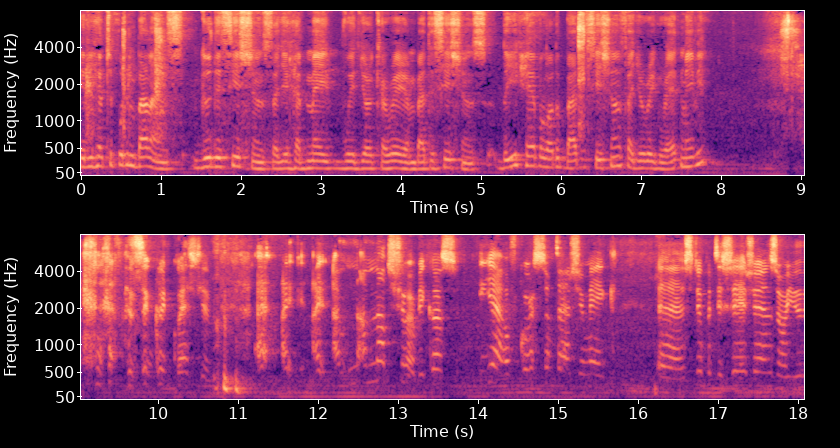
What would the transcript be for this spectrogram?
if you have to put in balance good decisions that you have made with your career and bad decisions, do you have a lot of bad decisions that you regret? Maybe. That's a good question. I, I, I, I'm, I'm not sure because, yeah, of course, sometimes you make uh, stupid decisions or you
